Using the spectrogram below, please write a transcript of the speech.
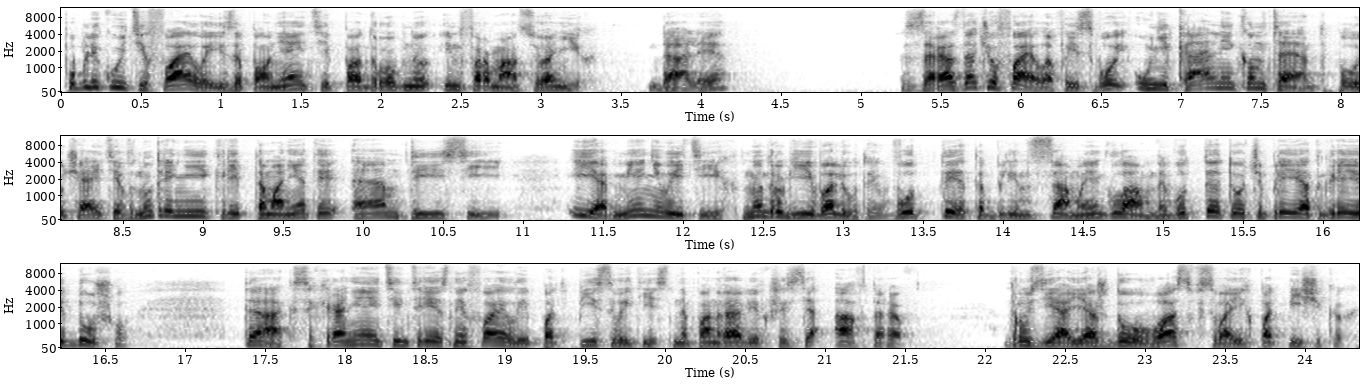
Публикуйте файлы и заполняйте подробную информацию о них. Далее. За раздачу файлов и свой уникальный контент получаете внутренние криптомонеты MDC и обменивайте их на другие валюты. Вот это, блин, самое главное. Вот это очень приятно греет душу. Так, сохраняйте интересные файлы и подписывайтесь на понравившихся авторов. Друзья, я жду вас в своих подписчиках.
